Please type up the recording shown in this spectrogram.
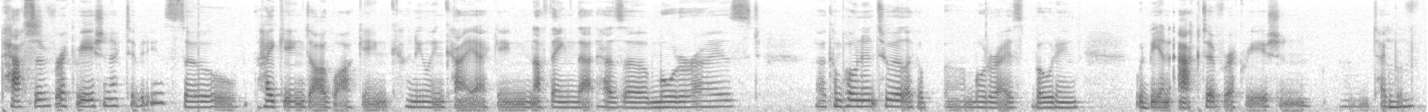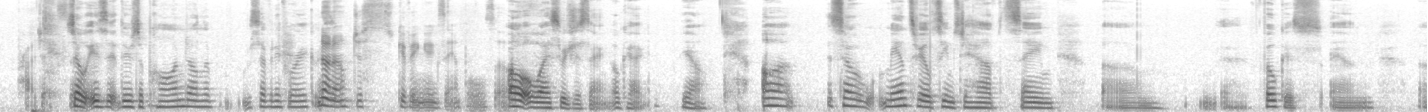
passive recreation activities, so hiking, dog walking, canoeing, kayaking, nothing that has a motorized uh, component to it, like a uh, motorized boating, would be an active recreation um, type of project. So is it, there's a pond on the 74 acres? no, no, just giving examples of. Oh, oh, I see what you're saying. Okay, yeah. Uh, so Mansfield seems to have the same um, uh, focus and uh,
